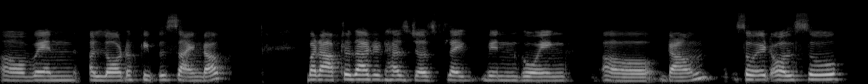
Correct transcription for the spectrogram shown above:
uh, when a lot of people signed up. But after that, it has just like been going uh, down. So it also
